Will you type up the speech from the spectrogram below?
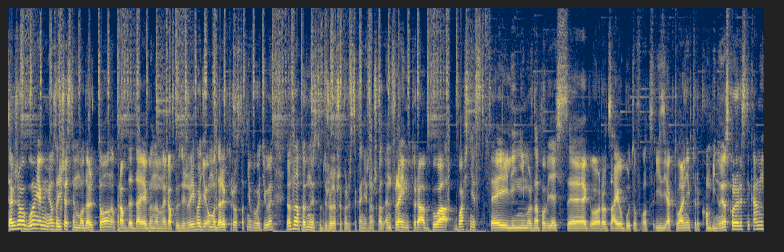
Także ogółem jakbym miał zaliczać ten model, to naprawdę daje go na mega plus. Jeżeli chodzi o modele, które ostatnio wychodziły, no to na pewno jest to dużo lepsza kolorystyka niż na przykład Enflame, która była właśnie z tej linii, można powiedzieć, z tego rodzaju butów od Easy aktualnie, które kombinują z kolorystykami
